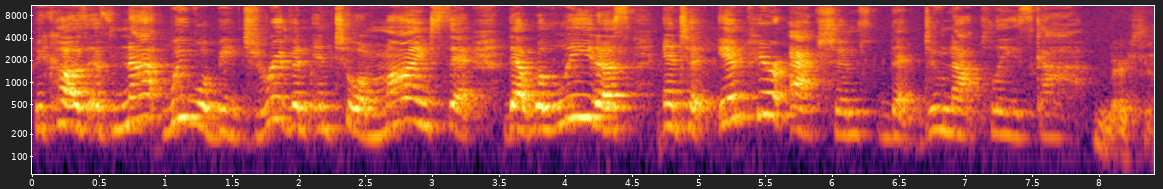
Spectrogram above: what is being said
because if not, we will be driven into a mindset that will lead us into impure actions that do not please God. Mercy.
